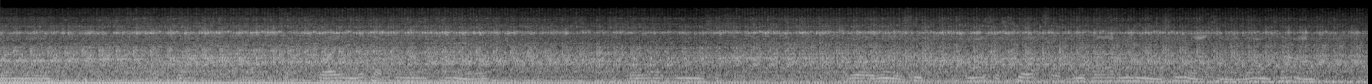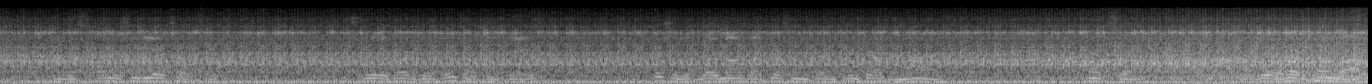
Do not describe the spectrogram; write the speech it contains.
that we've in a long time. And these under trucks are uh, it's really hard to of these days. Especially with low miles like this, only 33,000 miles. That's uh, really hard to come by.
